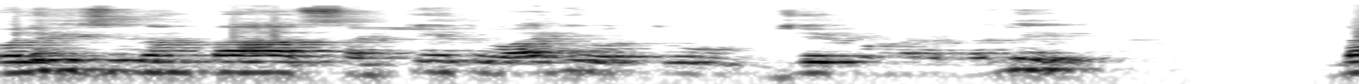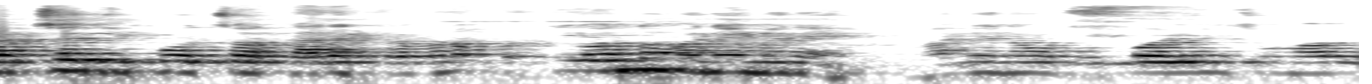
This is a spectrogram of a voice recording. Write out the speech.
ತೊಲಗಿಸಿದಂತಹ ಸಂಕೇತವಾಗಿ ಇವತ್ತು ವಿಜಯಪುರ ನಗರದಲ್ಲಿ ಲಕ್ಷ ದೀಪೋತ್ಸವ ಕಾರ್ಯಕ್ರಮನ ಪ್ರತಿಯೊಂದು ಮನೆ ಮನೆ ಮನೆ ನಾವು ದೀಪಾವಳಿ ಸುಮಾರು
